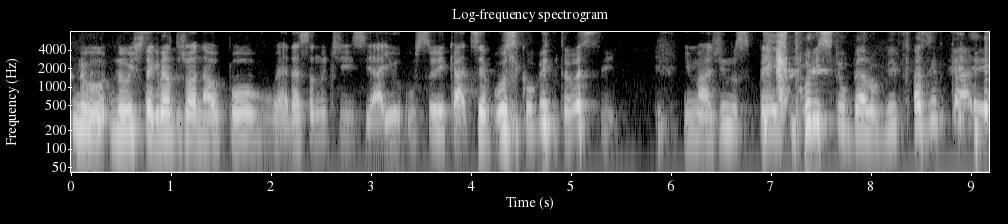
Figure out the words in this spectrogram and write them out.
No, no Instagram do Jornal O Povo, era essa notícia. Aí o, o Suricato Ceboso comentou assim: Imagina os peitos, por isso que o Belo vive fazendo careta.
